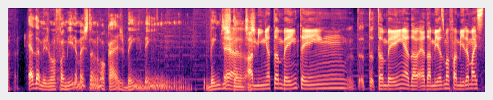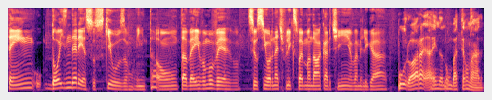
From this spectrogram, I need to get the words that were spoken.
é da mesma família, mas estão em locais bem, bem. bem distantes. É, a minha também tem. Também é da, é da mesma família, mas tem dois endereços que usam. Então também vamos ver se o senhor Netflix vai me mandar uma cartinha, vai me ligar. por hora ainda não bateu nada.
